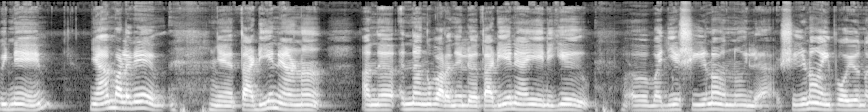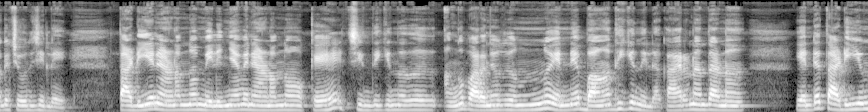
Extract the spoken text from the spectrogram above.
പിന്നെ ഞാൻ വളരെ തടിയനാണ് അന്ന് എന്നങ്ങ് പറഞ്ഞല്ലോ. തടിയനായി എനിക്ക് വലിയ ക്ഷീണമൊന്നുമില്ല. ക്ഷീണമായി പോയോ എന്നൊക്കെ ചോദിച്ചില്ലേ? തടിയനാണെന്നോ മെലിഞ്ഞവനാണെന്നോ ഒക്കെ ചിന്തിക്കുന്നത് അങ്ങ് പറഞ്ഞതൊന്നും എന്നെ ബാധിക്കുന്നില്ല. കാരണം എന്താണ്? എന്റെ തടിയും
